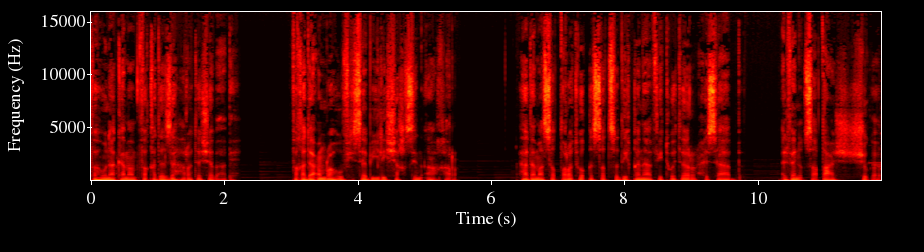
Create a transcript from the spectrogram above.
فهناك من فقد زهرة شبابه فقد عمره في سبيل شخص آخر هذا ما سطرته قصة صديقنا في تويتر حساب 2019 شوجر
